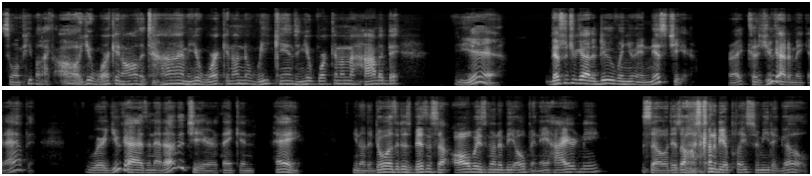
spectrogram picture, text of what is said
So when people are like, oh, you're working all the time and you're working on the weekends and you're working on the holiday. Yeah, that's what you got to do when you're in this chair, right? Because you got to make it happen. Where you guys in that other chair thinking, hey, you know, the doors of this business are always going to be open. They hired me. So there's always going to be a place for me to go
